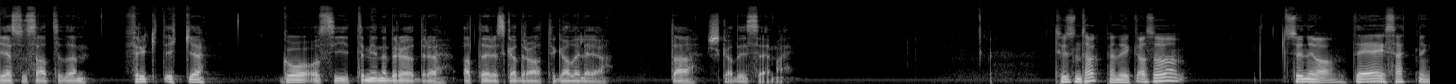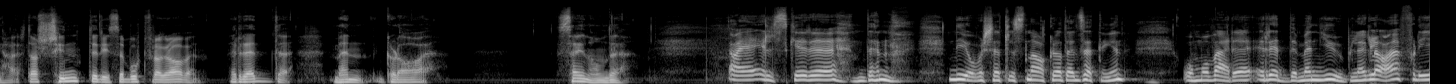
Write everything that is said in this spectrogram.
Jesus sa til dem, Frykt ikke, gå og si til mine brødre at dere skal dra til Galilea. Der skal de se meg. Tusen takk, Bendik. Altså, Sunniva, det er ei setning her. Da skyndte de seg bort fra graven. Redde, men glade. Si noe om det. Ja, jeg elsker eh, den nyoversettelsen av akkurat den setningen. Om å være redde, men jublende glade. Fordi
